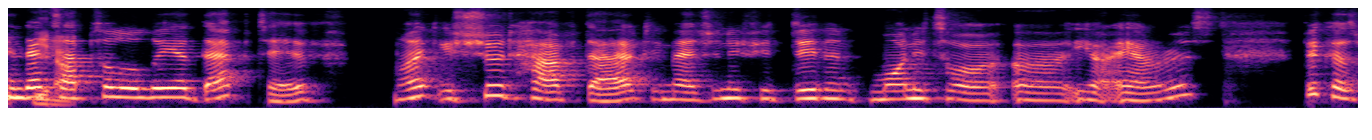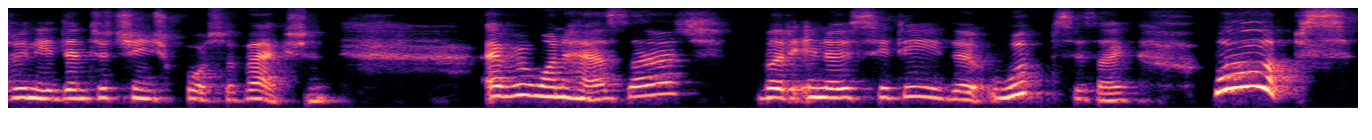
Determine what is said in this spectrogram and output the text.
And that's Yeah. absolutely adaptive, right? You should have that. Imagine if you didn't monitor uh, your errors because we need them to change course of action. Everyone has that, but in OCD, the whoops is like, whoops,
